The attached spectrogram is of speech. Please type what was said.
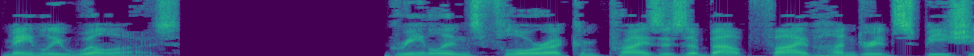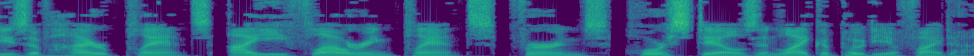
mainly willows. Greenland's flora comprises about 500 species of higher plants, i.e. flowering plants, ferns, horsetails and Lycopodiophyta.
